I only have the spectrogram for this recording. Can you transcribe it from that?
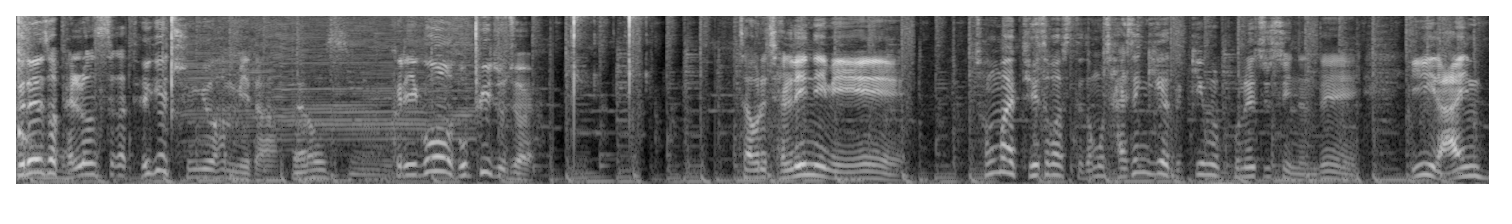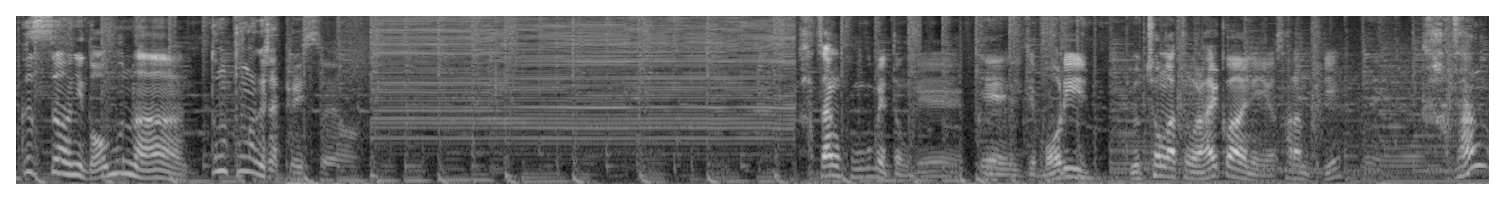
그래서 밸런스가 되게 중요합니다. 밸런스. 그리고 높이 조절. 자 우리 젤리님이 정말 뒤에서 봤을 때 너무 잘생기게 느낌을 보내줄 수 있는데 이 라인 끝선이 너무나 뚱뚱하게 잡혀 있어요. 가장 궁금했던 게그 예. 이제 머리 요청 같은 걸 할 거 아니에요, 사람들이. 가장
